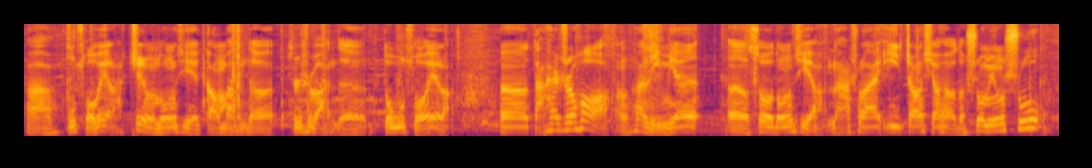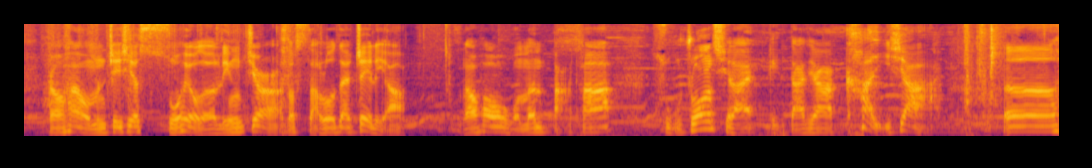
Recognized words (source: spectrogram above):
啊，无所谓了，这种东西港版的、日版的都无所谓了，呃，打开之后啊，我看里面。呃，所有东西啊，拿出来一张小小的说明书，然后还有我们这些所有的零件啊，都散落在这里啊，然后我们把它组装起来给大家看一下。呃，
